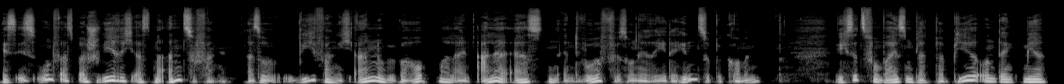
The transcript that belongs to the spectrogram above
es ist unfassbar schwierig, erstmal anzufangen. Also, wie fange ich an, um überhaupt mal einen allerersten Entwurf für so eine Rede hinzubekommen? Ich sitze vom weißen Blatt Papier und denke mir,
